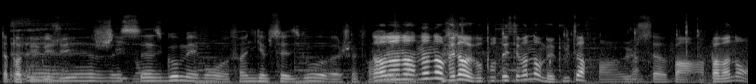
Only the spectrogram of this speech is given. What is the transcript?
T'as pas PVG euh, J'ai Si, non. CSGO, mais bon, enfin une game CSGO, euh, je vais faire Non non non non non mais non mais pour tester maintenant mais plus tard. Enfin pas maintenant.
